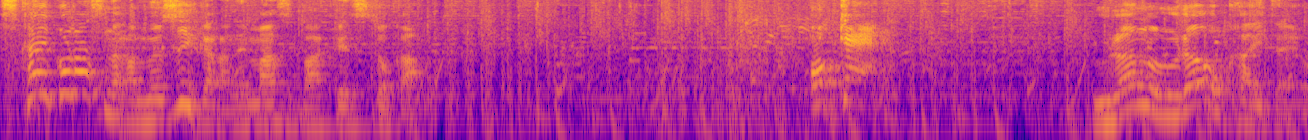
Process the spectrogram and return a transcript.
使いこなすのがむずいからねまずバケツとか。オッケー！裏の裏を書いたよ。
